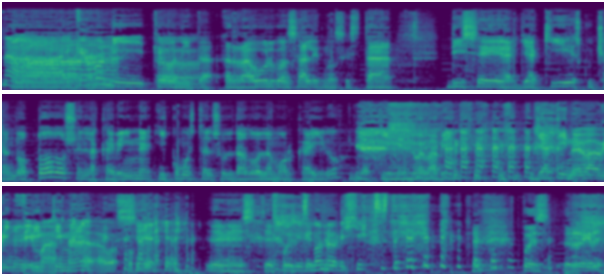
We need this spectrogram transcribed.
Ay, qué bonito. Qué bonita. Raúl González nos está dice y aquí escuchando a todos en la cabina y cómo está el soldado del amor caído. Ya tiene nueva víctima. ya tiene Nueva víctima. Ah. Sí. Este, Tú pues, mismo ¿qué te- lo dijiste. pues regre-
